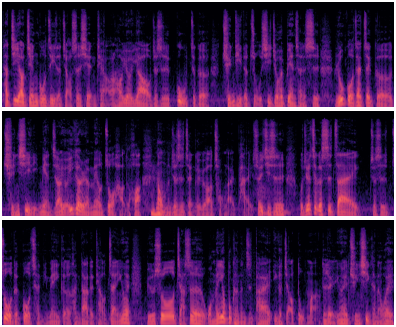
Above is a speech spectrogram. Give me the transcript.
他既要兼顾自己的角色线条，然后又要就是顾这个群体的主戏，就会变成是，如果在这个群戏里面，只要有一个人没有做好的话，那我们就是整个又要重来拍。所以其实我觉得这个是在。就是做的过程里面一个很大的挑战，因为比如说，假设我们又不可能只拍一个角度嘛，对，对，因为群戏可能会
